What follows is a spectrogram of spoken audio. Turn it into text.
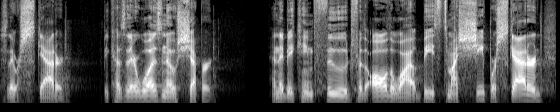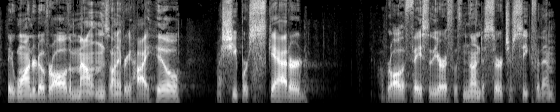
So they were scattered because there was no shepherd. And they became food for the, all the wild beasts. My sheep were scattered. They wandered over all the mountains on every high hill. My sheep were scattered over all the face of the earth with none to search or seek for them.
